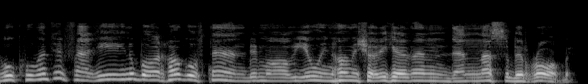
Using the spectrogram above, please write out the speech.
حکومت فقیه اینو بارها گفتن به معاویه و اینها اشاره کردن در نصر به رعب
